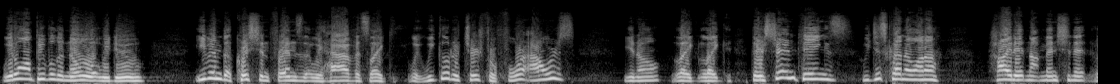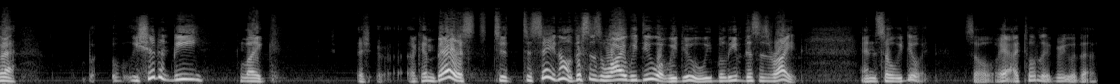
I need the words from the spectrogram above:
We don't want people to know what we do. Even the Christian friends that we have, it's like, wait, we go to church for four hours? You know, like, like, there's certain things we just kind of want to hide it, not mention it we shouldn't be like like embarrassed to, to say no this is why we do what we do. We believe this is right. And so we do it. So yeah i totally agree with that.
